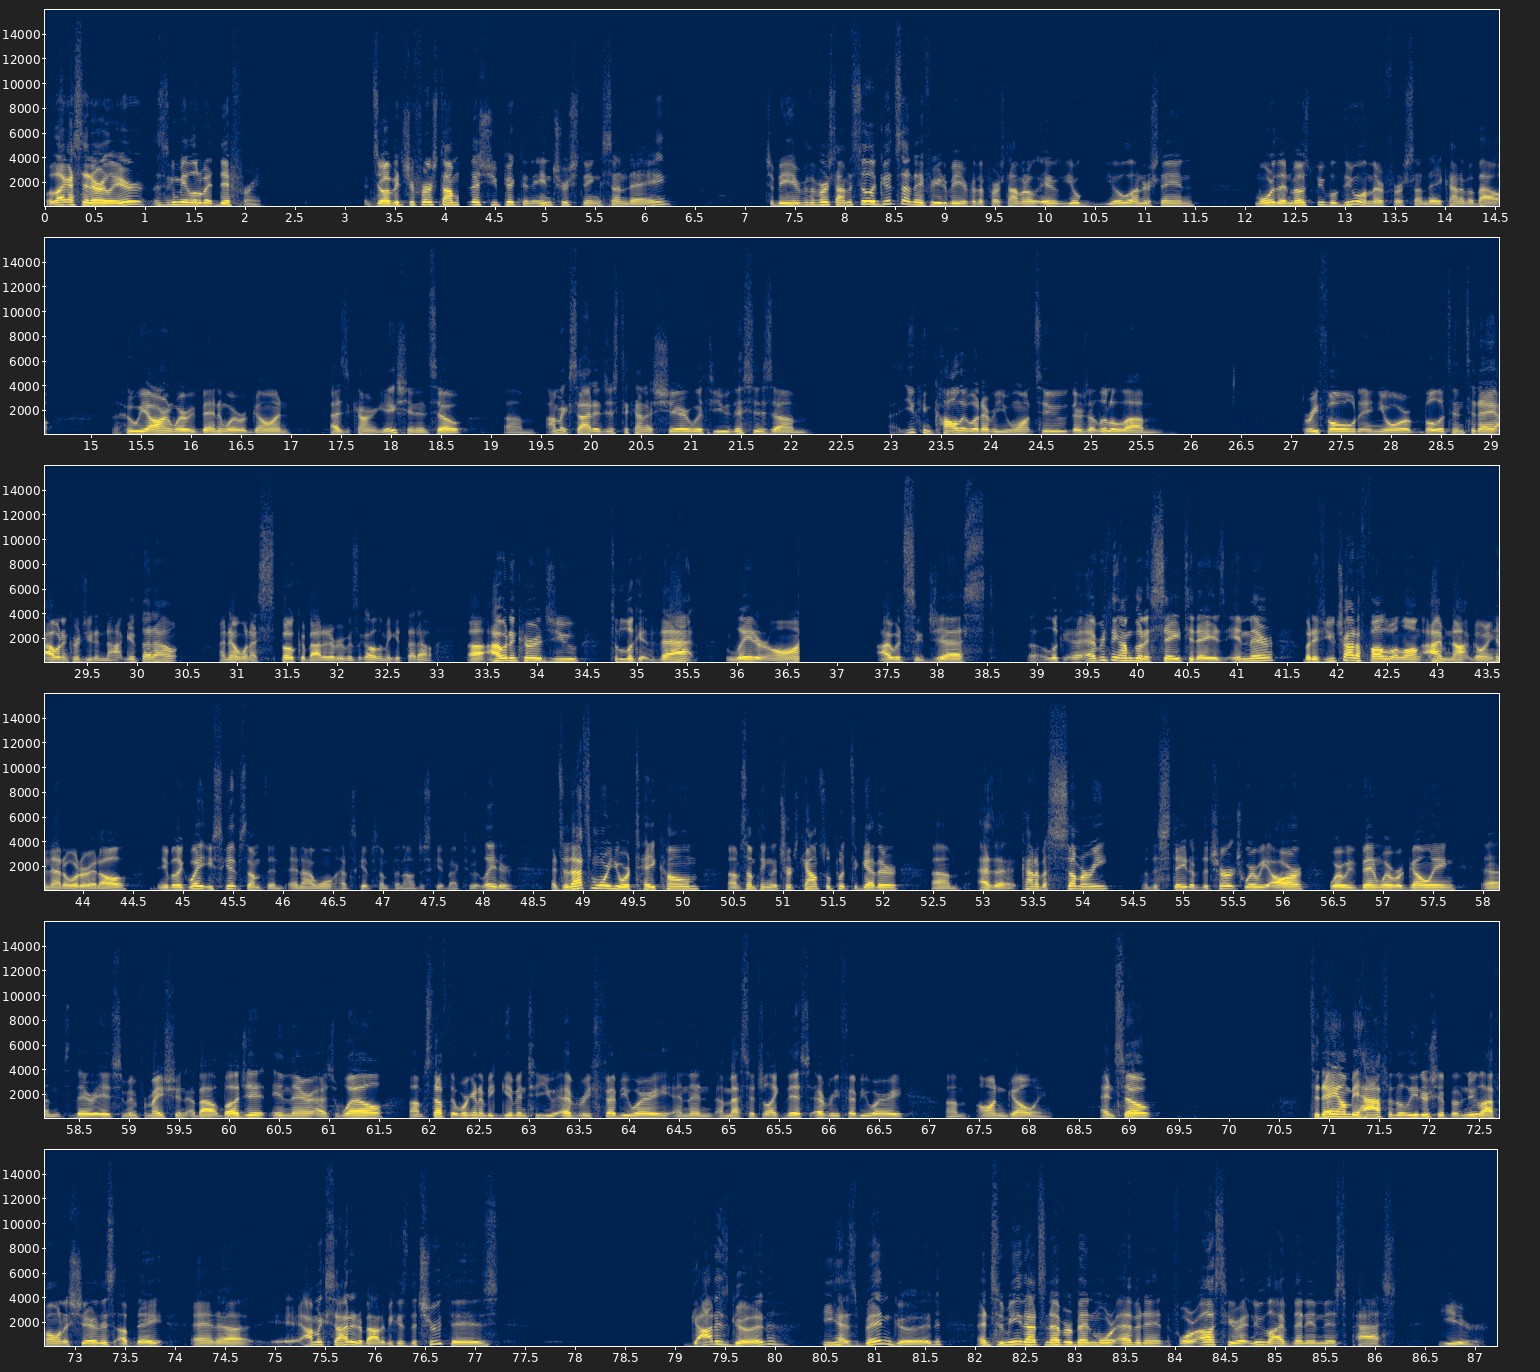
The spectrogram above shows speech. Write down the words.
Well, like I said earlier, this is going to be a little bit different. And so if it's your first time with us, you picked an interesting Sunday to be here for the first time. It's still a good Sunday for you to be here for the first time. It'll, it, you'll, you'll understand more than most people do on their first Sunday, kind of about who we are and where we've been and where we're going as a congregation. And so um, I'm excited just to kind of share with you. This is, um, you can call it whatever you want to. There's a little um, threefold in your bulletin today. I would encourage you to not get that out. I know when I spoke about it, everybody was like, oh, let me get that out. Uh, I would encourage you to look at that later on. I would suggest. Uh, look, everything I'm going to say today is in there, but if you try to follow along, I'm not going in that order at all. And you'll be like, wait, you skipped something. And I won't have skipped something. I'll just get back to it later. And so that's more your take home, um, something that church council put together um, as a kind of a summary the state of the church, where we are, where we've been, where we're going. Um, there is some information about budget in there as well, um, stuff that we're going to be giving to you every February, and then a message like this every February um, ongoing. And so today, on behalf of the leadership of New Life, I want to share this update, and uh, I'm excited about it because the truth is, God is good, He has been good and to me, that's never been more evident for us here at New Life than in this past year.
